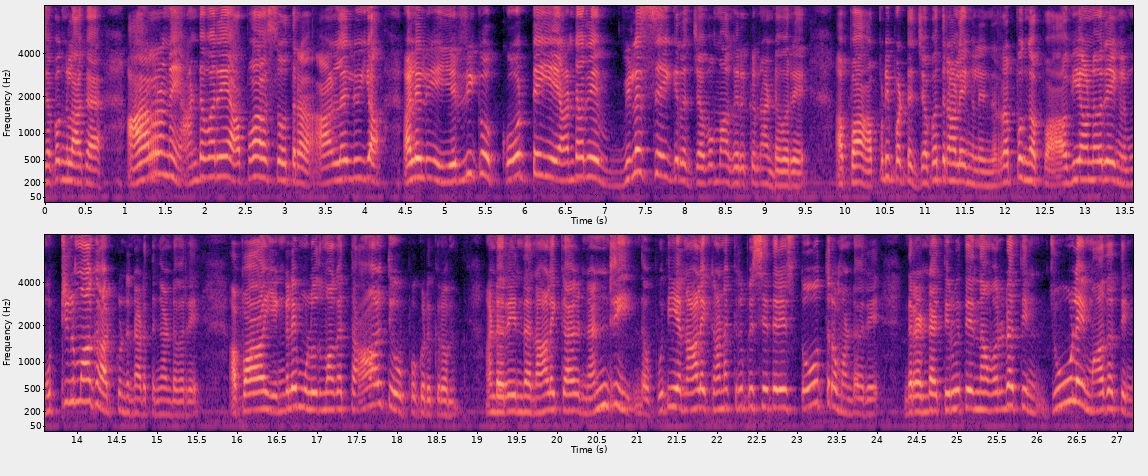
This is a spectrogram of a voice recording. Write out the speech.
ஜெபங்களாக அரணை. ஆண்டவரே அப்பா சோத்ரா அழலுயா அழலுய எரிகோ கோட்டையை ஆண்டவரே வில செய்கிற ஜெபமாக இருக்குன்னு ஆண்டவரே. அப்பா அப்படிப்பட்ட ஜபத்தினால எங்களை நிரப்புங்கப்பா ஆவியானவரே எங்களை முற்றிலுமாக ஆட்கொண்டு நடத்துங்க ஆண்டவரே. அப்பா எங்களே முழுவதுமாக தாழ்த்தி ஒப்பு கொடுக்குறோம். ஆண்டவரே இந்த நாளைக்காக நன்றி. இந்த புதிய நாளைக்கான கிருபை சேதரே ஸ்தோத்திரம் ஆண்டவரே. இந்த ரெண்டாயிரத்தி இருபத்தைந்தாம் வருடத்தின் ஜூலை மாதத்தின்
